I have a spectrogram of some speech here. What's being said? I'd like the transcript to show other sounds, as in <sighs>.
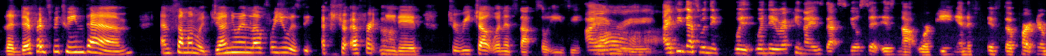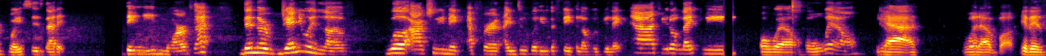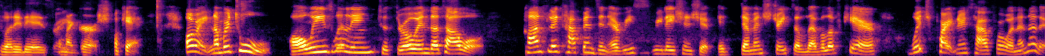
The difference between them and someone with genuine love for you is the extra effort Ah. needed to reach out when it's not so easy. I agree. Ah. I think that's when they when when they recognize that skill set is not working, and if if the partner voices that it they need more of that, then the genuine love will actually make effort. I do believe the fake love would be like, ah, if you don't like me, Oh well. oh well. Yeah. Whatever. It is what it is. Oh my gosh. Okay. All right. Number two, always willing to throw in the towel. Conflict happens in every relationship. It demonstrates a level of care which partners have for one another.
